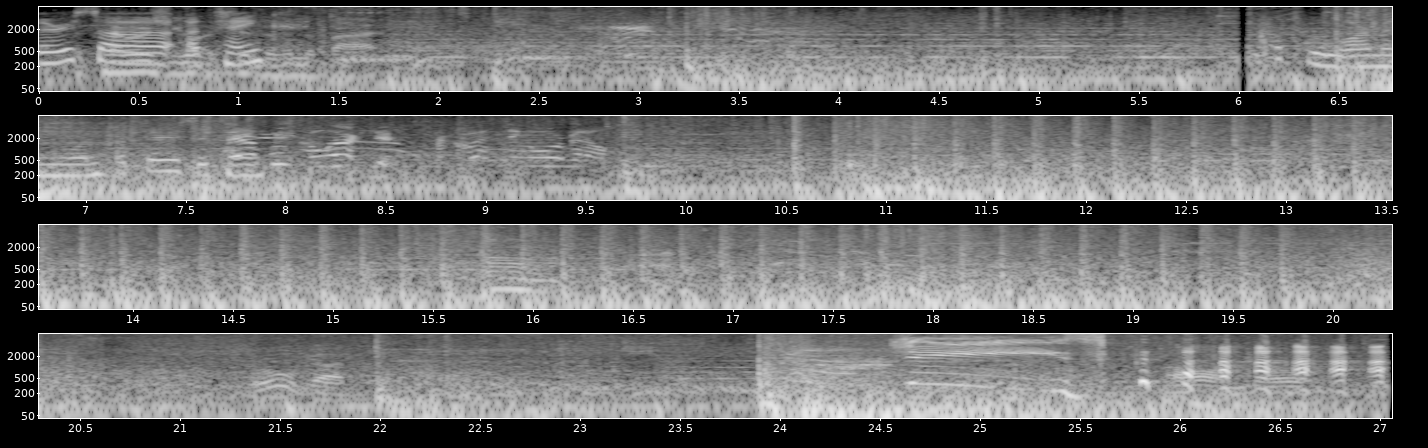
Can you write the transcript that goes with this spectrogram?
There is Towers, uh, a got to shoot tank. them in the back. Not to alarm anyone, but there is a tank. Sample collected. god. Jeez! Oh,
